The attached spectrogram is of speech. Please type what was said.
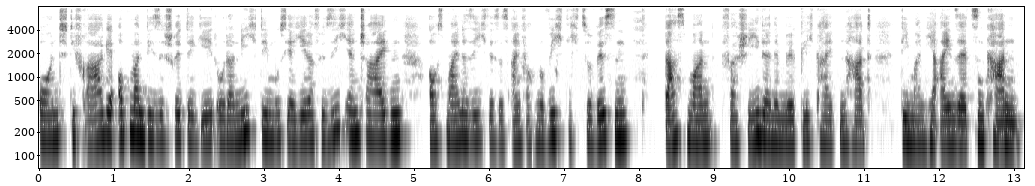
und die Frage, ob man diese Schritte geht oder nicht, die muss ja jeder für sich entscheiden. Aus meiner Sicht ist es einfach nur wichtig zu wissen, dass man verschiedene Möglichkeiten hat, die man hier einsetzen kann.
